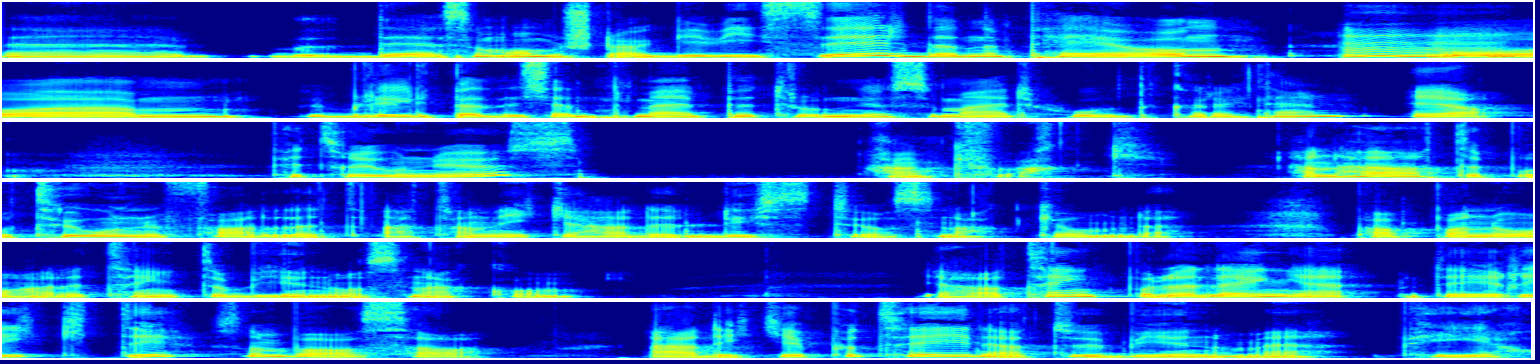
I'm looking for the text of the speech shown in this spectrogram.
Det som omslaget viser, denne ph-en, mm. og um, du blir litt bedre kjent med Petronius, som er hovedkarakteren. Ja. Petronius, han kvakk. Han hørte på tonefallet at han ikke hadde lyst til å snakke om det pappa nå hadde tenkt å begynne å snakke om. Jeg har tenkt på det lenge, det er riktig som Bar sa, er det ikke på tide at du begynner med ph?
